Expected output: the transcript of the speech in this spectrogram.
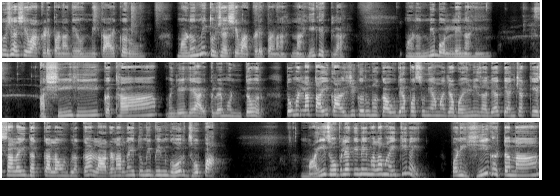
तुझ्याशी वाकडेपणा घेऊन मी काय करू? म्हणून मी तुझ्याशी वाकडेपणा नाही घेतला. म्हणून मी बोलले नाही. अशी ही कथा म्हणजे हे ऐकलंय म्हणतर. तो म्हटला ताई काळजी करू नका. उद्यापासून या माझ्या बहिणी झाल्या. त्यांच्या केसालाही धक्का लावू नका. लागणार नाही तुम्ही बिनघोर झोपा. माई झोपल्या की नाही मला माहिती नाही. पण ही घटना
